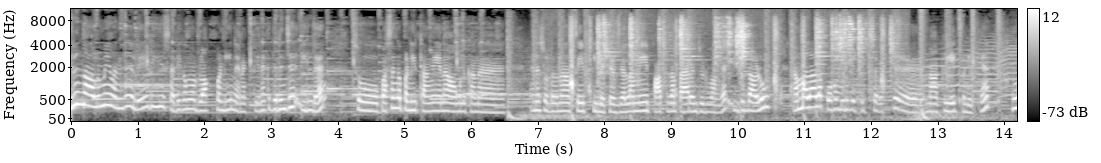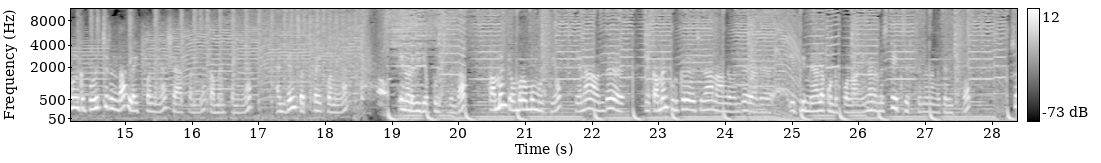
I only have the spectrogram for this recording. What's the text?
இருந்தாலுமே வந்து லேடிஸ் அதிகமாக வ்ளாக் பண்ணி எனக்கு எனக்கு தெரிஞ்சு இல்லை. ஸோ பசங்க பண்ணியிருக்காங்க. ஏன்னா அவங்களுக்கான என்ன சொல்கிறதுனா சேஃப்டி மெஷர்ஸ் எல்லாமே பார்த்து தான் பேரண்ட்ஸ் விடுவாங்க. இருந்தாலும் நம்மளால் போக முடிஞ்ச டிப்ஸை வச்சு நான் க்ரியேட் பண்ணியிருக்கேன் உங்களுக்கு பிடிச்சிருந்தா லைக் பண்ணுங்கள் ஷேர் பண்ணுங்கள் கமெண்ட் பண்ணுங்கள் அண்ட் தென் சப்ஸ்கிரைப் பண்ணுங்கள் என்னோடய வீடியோ பிடிச்சிருந்தா கமெண்ட் ரொம்ப ரொம்ப முக்கியம். ஏன்னா வந்து நீங்கள் கமெண்ட் கொடுக்குறத வச்சு தான் நாங்கள் வந்து அதை எப்படி மேலே கொண்டு போகலாம் என்னென்ன மிஸ்டேக்ஸ் இருக்குதுன்னு நாங்கள் தெரிஞ்சுப்போம். ஸோ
